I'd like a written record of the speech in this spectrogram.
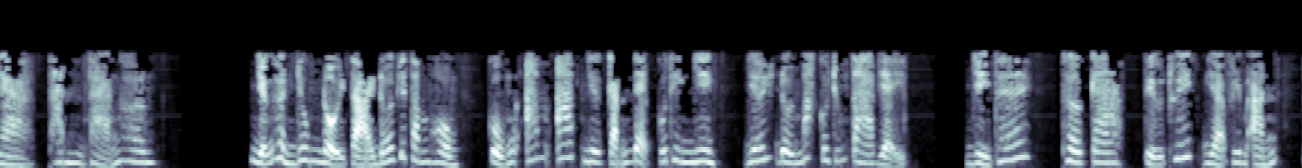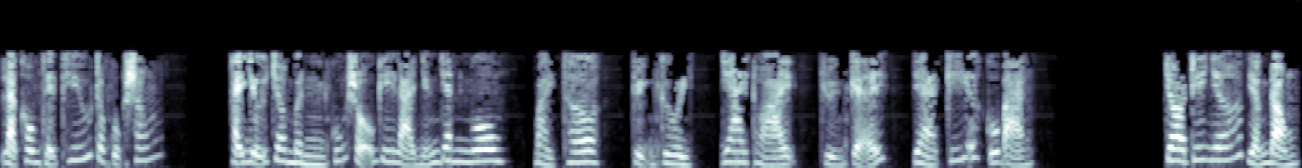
và thanh thản hơn. Những hình dung nội tại đối với tâm hồn cũng ám áp như cảnh đẹp của thiên nhiên với đôi mắt của chúng ta vậy. Vì thế, thơ ca, tiểu thuyết và phim ảnh là không thể thiếu trong cuộc sống. Hãy giữ cho mình cuốn sổ ghi lại những danh ngôn, bài thơ, truyện cười, giai thoại, chuyện kể và ký ức của bạn. Cho trí nhớ vận động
